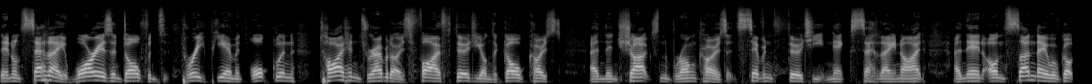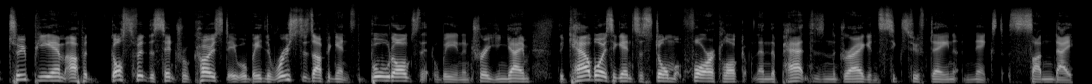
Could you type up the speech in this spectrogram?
Then on Saturday, Warriors and Dolphins at 3 p.m. in Auckland. Titans, Rabbitohs 5:30 on the Gold Coast, and then Sharks and the Broncos at 7:30 next Saturday night. And then on Sunday, we've got 2 p.m. up at Gosford, the Central Coast. It will be the Roosters up against the Bulldogs. That will be an intriguing game. The Cowboys against the Storm at 4 o'clock, and the Panthers and the Dragons 6:15 next Sunday.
